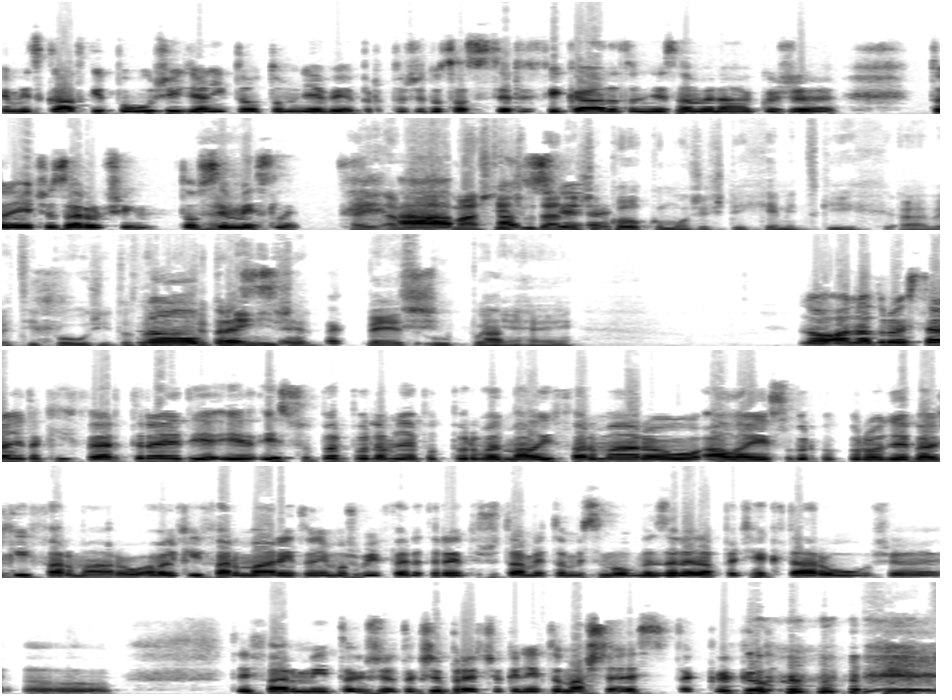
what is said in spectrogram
chemické látky použiť a nikto o tom nevie, pretože dostal si certifikát a to neznamená, ako, že to niečo zaručí. To hej, si myslím. Hej, a, a máš tiež udané, že koľko môžeš tých chemických uh, vecí použiť. To znamená, no, že to presne, není, že tak, bez úplne, a, hej. No a na druhej strane taký fair trade je, je, je super podľa mňa podporovať malých farmárov, ale je super podporovať aj veľkých farmárov. A veľkí farmári to nemôže byť fair trade, pretože tam je to myslím obmedzené na 5 hektárov, že uh, tej farmy, takže, takže prečo? Keď niekto má 6, tak ako...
